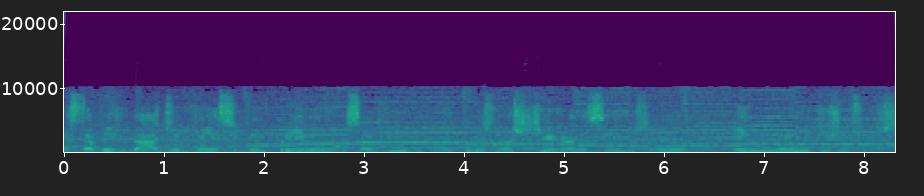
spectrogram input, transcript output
esta verdade venha se cumprir em nossa vida, Pai. Por isso nós te agradecemos, Senhor, em nome de Jesus.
